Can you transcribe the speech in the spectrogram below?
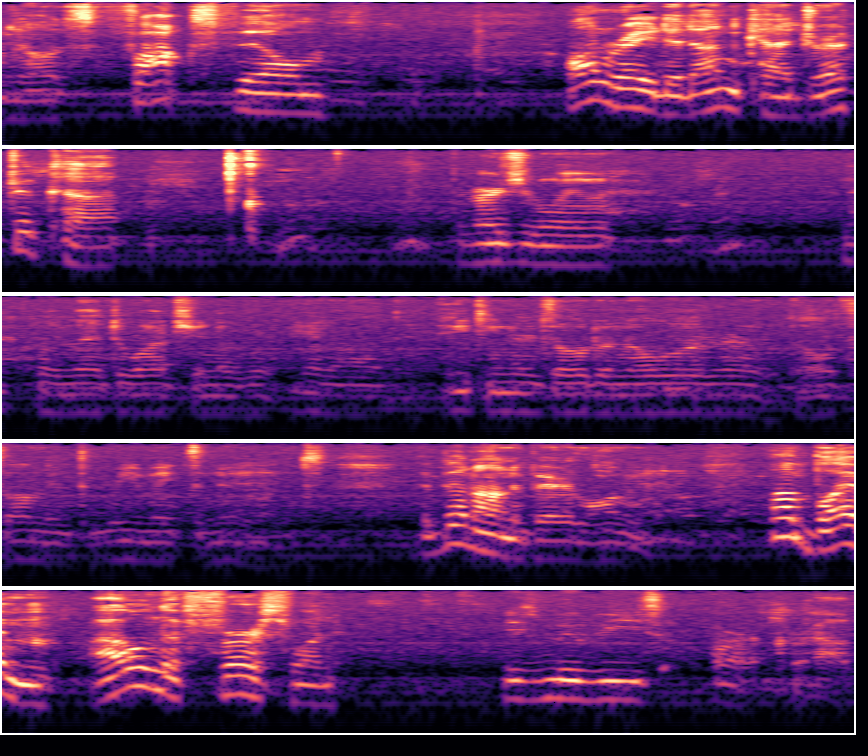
You know, it's Fox film, unrated, uncut, director cut. The version we, we meant to watch, know, you know, 18 years old and older, adults on the remakes and new ones. They've been on a very long now. I don't blame them. I own the first one. These movies are crap.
